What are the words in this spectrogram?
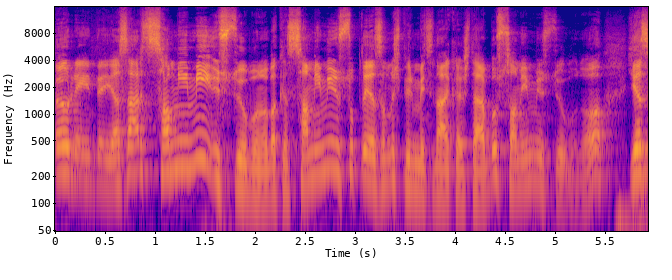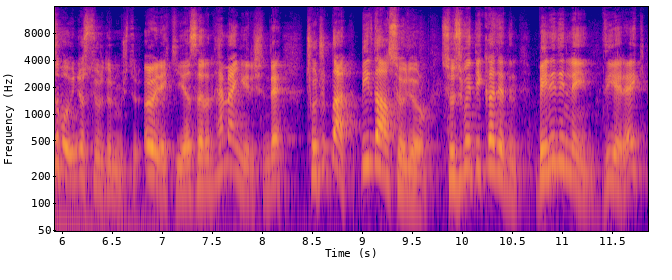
örneğinde yazar samimi üslubunu bakın samimi üslupla yazılmış bir metin arkadaşlar bu samimi üslubunu yazı boyunca sürdürmüştür. Öyle ki yazarın hemen girişinde çocuklar bir daha söylüyorum sözüme dikkat edin beni dinleyin diyerek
